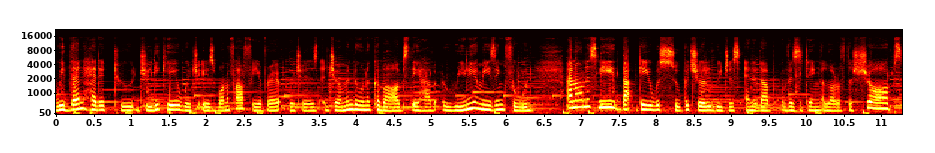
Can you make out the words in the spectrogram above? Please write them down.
We then headed to GDK, which is one of our favorite, which is German doner kebabs. They have really amazing food. And honestly, that day was super chill. We just ended up visiting a lot of the shops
